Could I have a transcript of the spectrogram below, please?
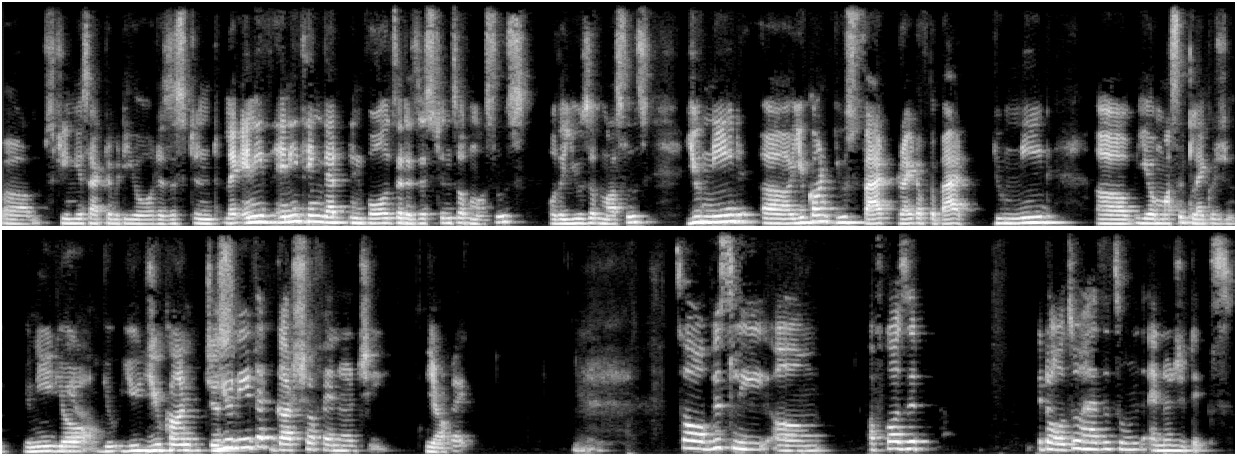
um strenuous activity or resistant, like any anything that involves the resistance of muscles or the use of muscles, you need uh, you can't use fat right off the bat. You need uh, your muscle glycogen. You need your Yeah. you, you you can't just you need that gush of energy, yeah right? So obviously, um, of course, it it also has its own energetics,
